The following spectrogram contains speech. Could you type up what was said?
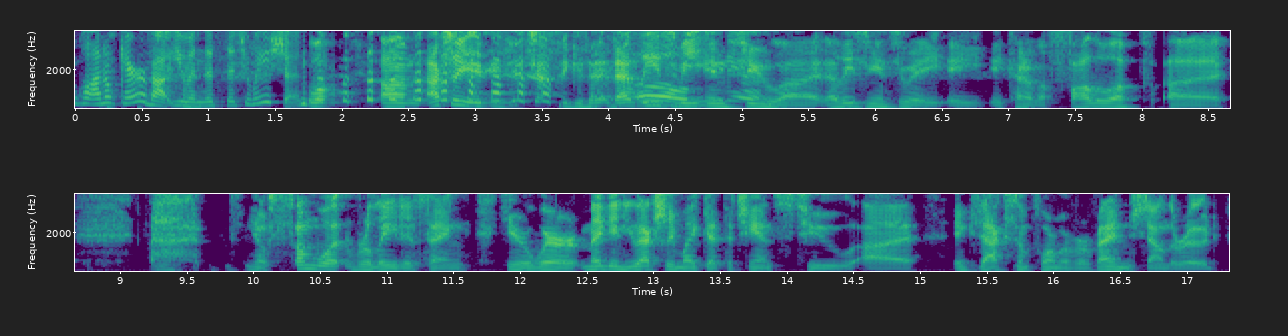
well, I don't care about you in this situation. well, um, actually, it, it's interesting because that, that leads Oh, me into uh, that leads me into a, a, a kind of a follow up, uh, you know, somewhat related thing here, where Megan, you actually might get the chance to uh, exact some form of revenge down the road.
